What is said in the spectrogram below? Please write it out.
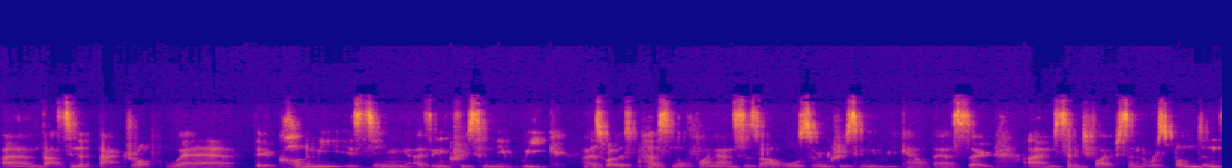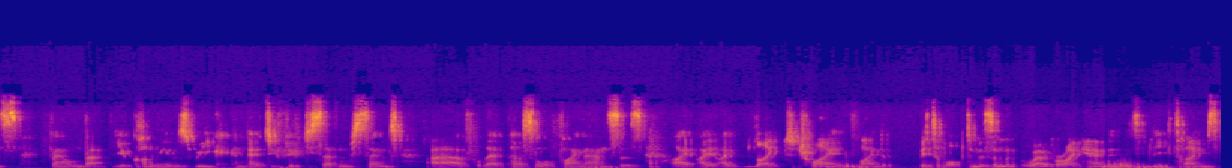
Um, that's in a backdrop where the economy is seen as increasingly weak, as well as personal finances are also increasingly weak out there. So, um, 75% of respondents found that the economy was weak compared to 57% uh, for their personal finances. I, I, I, like to try and find a bit of optimism wherever I can in these bleak times.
